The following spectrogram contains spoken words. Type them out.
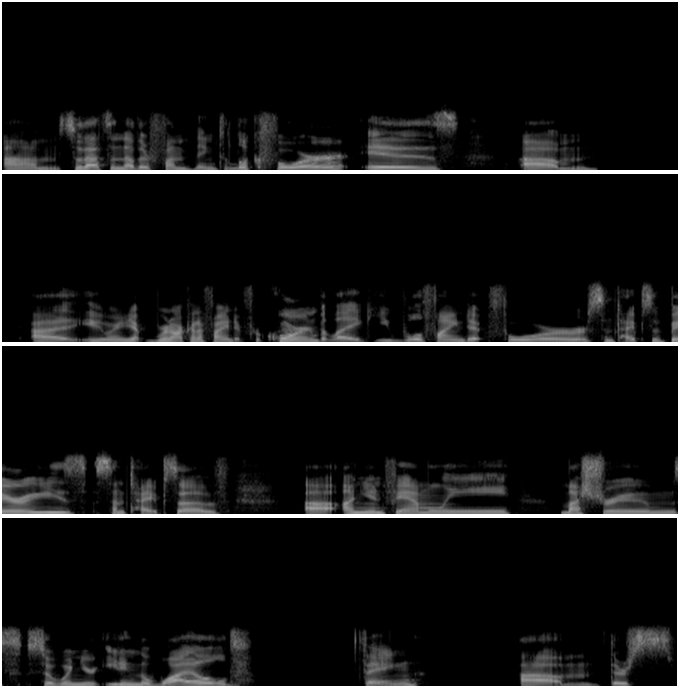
Um, so that's another fun thing to look for is um, uh, we're not going to find it for corn, but like you will find it for some types of berries, some types of uh, onion family, mushrooms. So when you're eating the wild thing, um, there's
